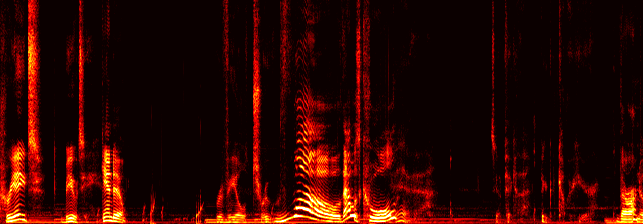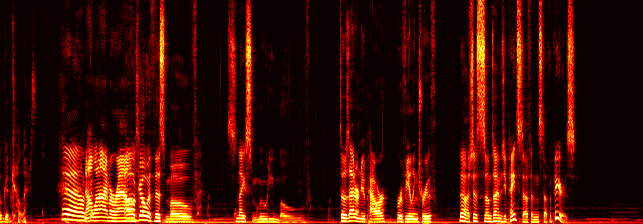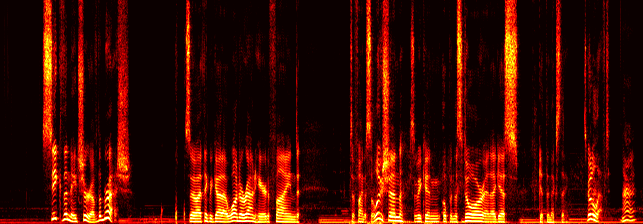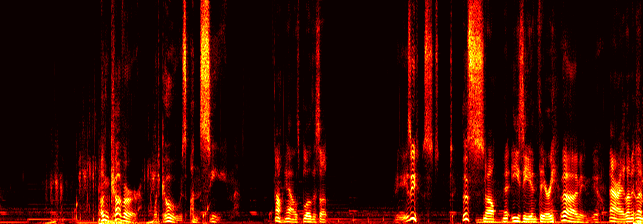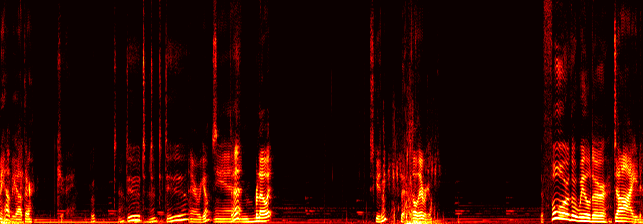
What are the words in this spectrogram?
Create beauty. Can do. Reveal truth. Whoa, that was cool. Yeah. Just gotta pick a pick a good color here. There are no good colors. Yeah, I'll Not when I'm around. I'll go with this mauve. It's nice moody mauve. So is that our new power? Revealing truth? No, it's just sometimes you paint stuff and stuff appears. Seek the nature of the brush. So I think we gotta wander around here to find to find a solution so we can open this door and I guess get the next thing. Let's go to the left. All right. Uncover what goes unseen. Oh yeah, let's blow this up. Pretty easy. Just take this. Well, easy in theory. Uh, I mean, yeah. All right, let me let me help you out there. Okay. Oop, do, do, do, do, do. There we go. And blow it. Excuse me. Oh, there we go. Before the wielder. Died.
